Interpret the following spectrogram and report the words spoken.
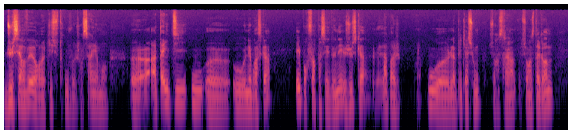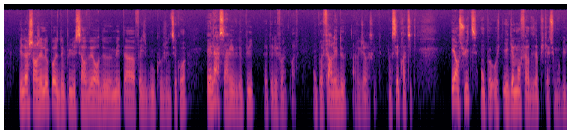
du serveur euh, qui se trouve, j'en sais rien moi, euh, à Tahiti ou euh, au Nebraska, et pour faire passer les données jusqu'à la page, ou l'application sur, sur, Instagram. Il a chargé le poste depuis le serveur de Meta, Facebook ou je ne sais quoi, et là ça arrive depuis le téléphone. Bref, on peut faire les deux avec JavaScript, donc c'est pratique. Et ensuite, on peut également faire des applications mobiles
